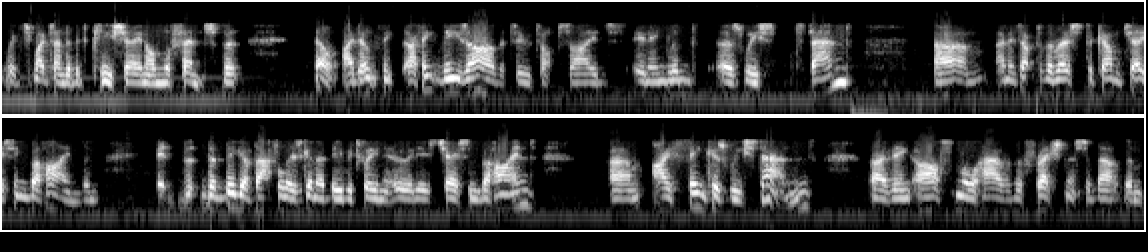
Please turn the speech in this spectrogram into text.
which might sound a bit cliche and on the fence, but no, I don't think. I think these are the two top sides in England as we stand, um, and it's up to the rest to come chasing behind. And it, the, the, bigger battle is going to be between who it is chasing behind. Um, I think as we stand, I think Arsenal have the freshness about them,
